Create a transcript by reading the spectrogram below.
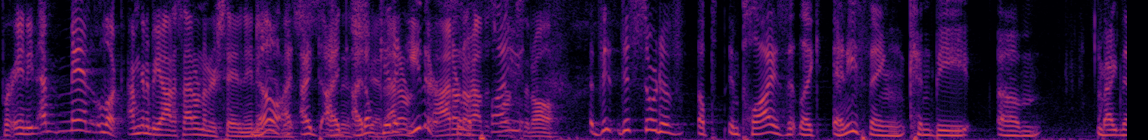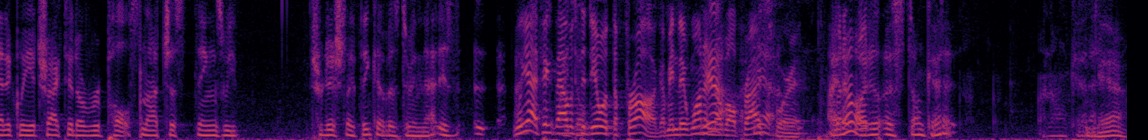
for any uh, man. Look, I'm going to be honest. I don't understand any No, of this. I- I- I don't shit. get it don't- either. I don't So know how this works at all. Th- this sort of implies that like anything can be um, magnetically attracted or repulsed, not just things we traditionally think of as doing that. Is uh, Well, yeah, I think that was the deal with the frog. I mean, they won a Yeah, Nobel Prize yeah. for it. I But know, it- I just, I just don't get it. I don't get it. Yeah.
